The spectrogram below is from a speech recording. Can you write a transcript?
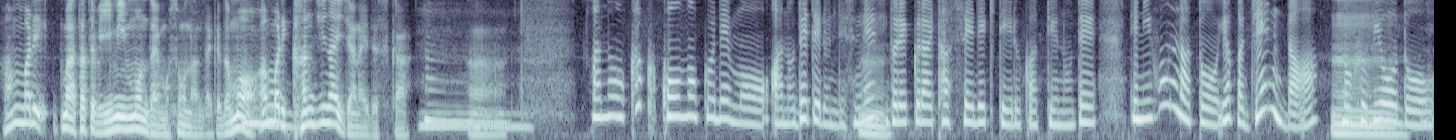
あんまりまあ例えば移民問題もそうなんだけども、うん。あんまり感じないじゃないですか。うんあの各項目でもあの出てるんですね、うん。どれくらい達成できているかっていうので。で日本だとやっぱジェンダーの不平等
